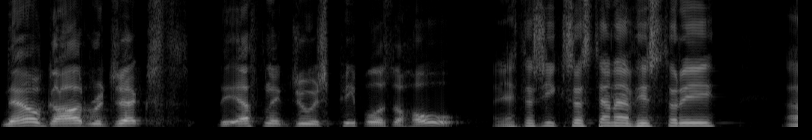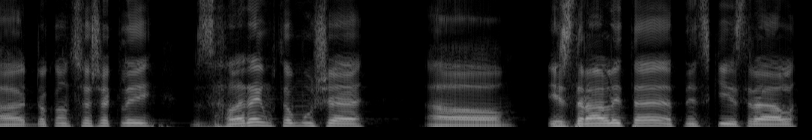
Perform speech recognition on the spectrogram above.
now God rejects the ethnic Jewish people as a whole. A někteří křesťané v historii uh, dokonce řekli, vzhledem k tomu, že uh, Izraelité, etnický Izrael,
